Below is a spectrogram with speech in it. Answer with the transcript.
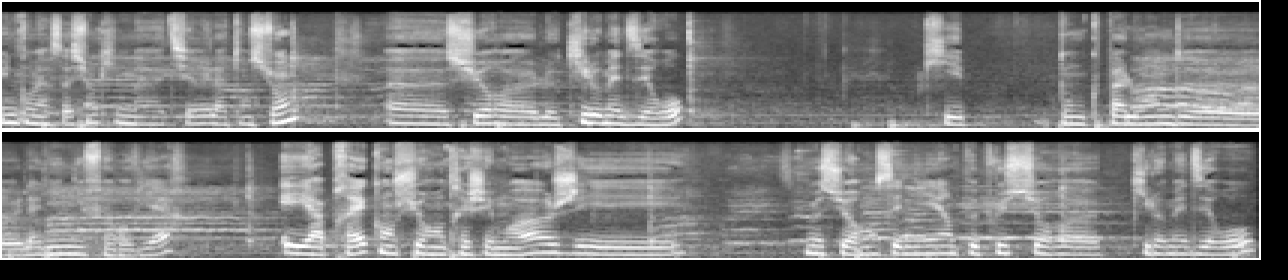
une conversation qui m'a attiré l'attention euh, sur euh, le kilomètre zéro, qui est donc pas loin de la ligne ferroviaire. Et après, quand je suis rentrée chez moi, j'ai je me suis renseignée un peu plus sur euh, Kilomètre Zéro,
